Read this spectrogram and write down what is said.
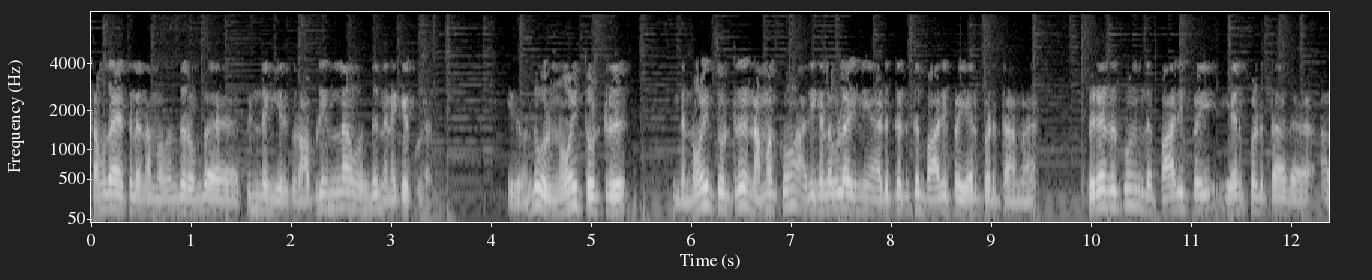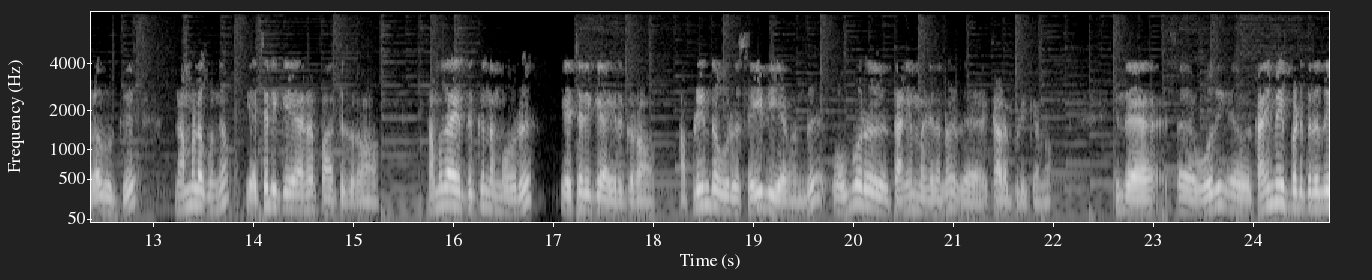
சமுதாயத்துல நம்ம வந்து ரொம்ப பின்தங்கி இருக்கிறோம் அப்படின்லாம் வந்து நினைக்கக்கூடாது. இது வந்து ஒரு நோய் தொற்று. இந்த நோய் தொற்று நமக்கும் அதிக அளவுல இனி அடுத்தடுத்து பாதிப்பை ஏற்படுத்தாம பிறருக்கும் இந்த பாதிப்பை ஏற்படுத்தாத அளவுக்கு நம்மளை கொஞ்சம் எச்சரிக்கையாக பார்த்துக்கிறோம். சமுதாயத்துக்கு நம்ம ஒரு எச்சரிக்கையா இருக்கிறோம் அப்படின்ற ஒரு செய்தியை வந்து ஒவ்வொரு தனி மனிதனும் இதை கடைபிடிக்கணும் இந்த ஒதுக்கி தனிமைப்படுத்துறது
